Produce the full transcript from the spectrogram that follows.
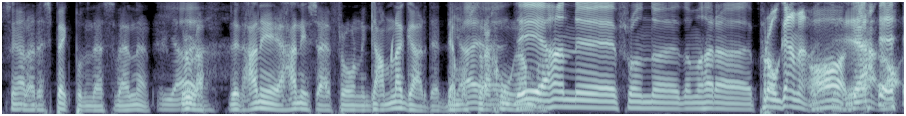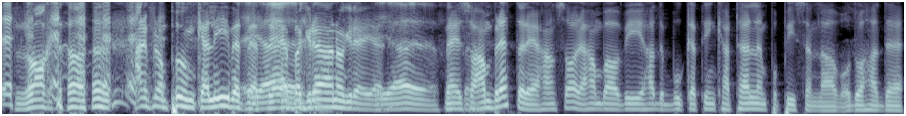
så jävla respekt på den där svällen. Ja, vet, han, är, han är så här från gamla gardet, demonstration. Ja, ja. Det är han, eh, från eh, de här eh, proggarna ja, det är, ja, rakt Han är från punkalivet vet du. Ebba Grön och grejer. Nej, så han berättade det, han sa det, han bara vi hade bokat in kartellen på Peace and Love och då hade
